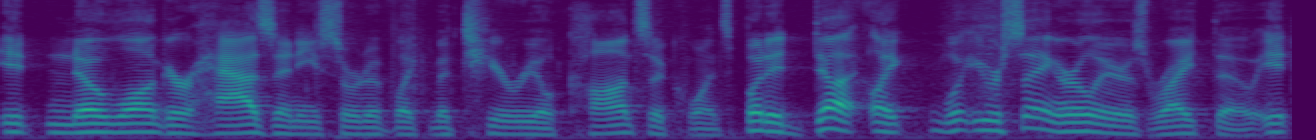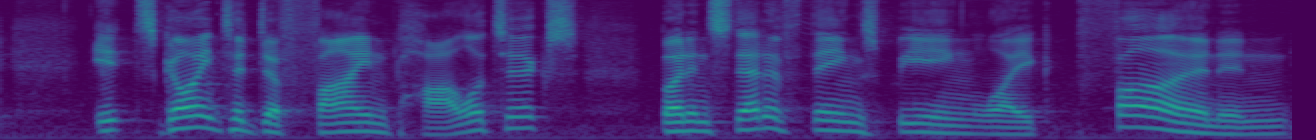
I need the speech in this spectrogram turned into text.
it no longer has any sort of like material consequence. But it does like what you were saying earlier is right though. It it's going to define politics but instead of things being like fun and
